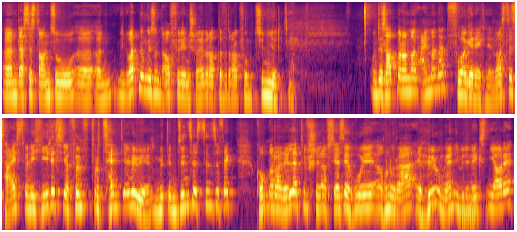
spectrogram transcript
ähm, dass es dann so äh, ähm, in Ordnung ist und auch für den Steuerberatervertrag funktioniert. Ja. Und das hat man dann mal einmal nicht vorgerechnet. Was das heißt, wenn ich jedes Jahr 5% erhöhe. Und mit dem Zinseszinseffekt kommt man da relativ schnell auf sehr, sehr hohe Honorarerhöhungen über die mhm. nächsten Jahre.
